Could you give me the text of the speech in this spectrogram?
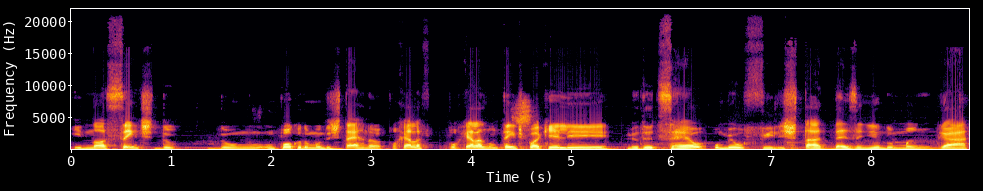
inocente do, do um pouco do mundo externo, porque ela, porque ela não tem tipo aquele, meu Deus do céu, o meu filho está desenhando mangá,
